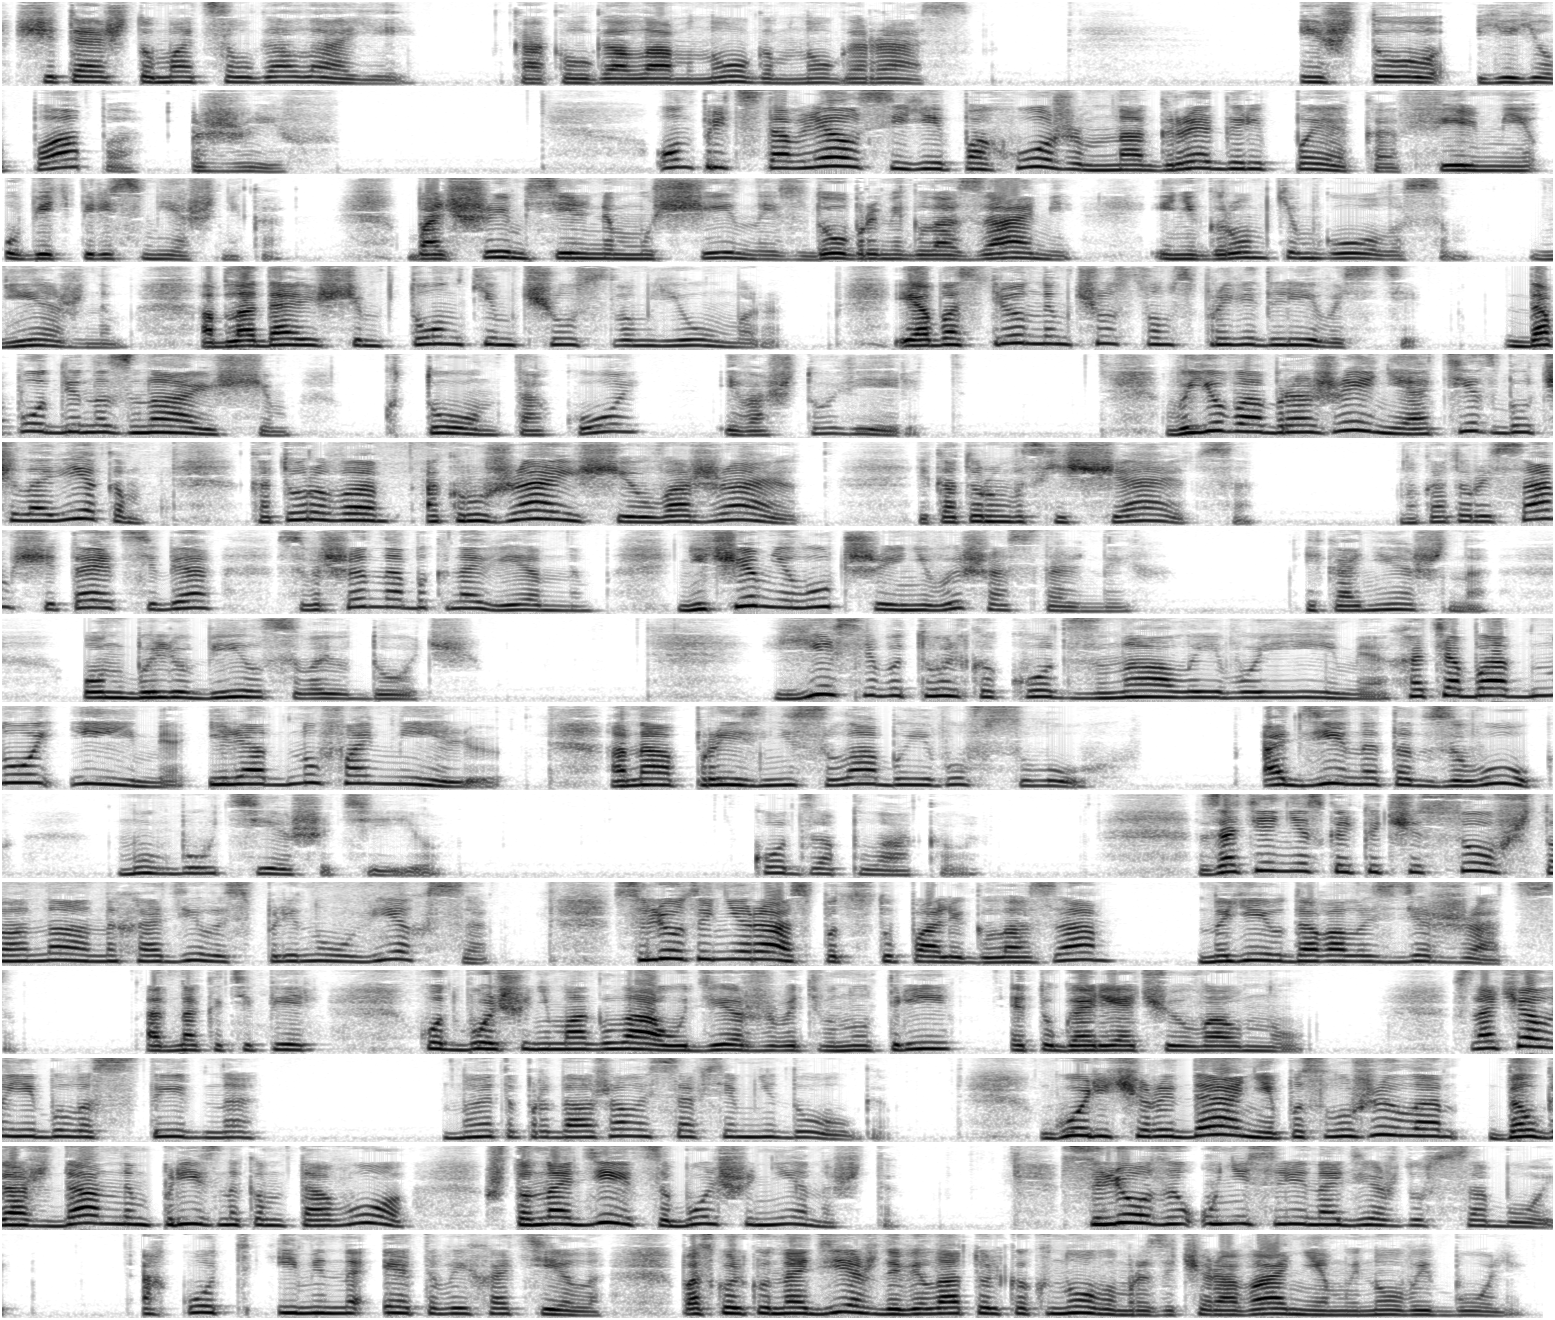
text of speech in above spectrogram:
считая, что мать солгала ей, как лгала много-много раз, и что ее папа жив. Он представлялся ей похожим на Грегори Пека в фильме «Убить пересмешника», большим сильным мужчиной с добрыми глазами и негромким голосом нежным, обладающим тонким чувством юмора и обостренным чувством справедливости, доподлинно знающим, кто он такой и во что верит. В ее воображении отец был человеком, которого окружающие уважают и которым восхищаются, но который сам считает себя совершенно обыкновенным, ничем не лучше и не выше остальных. И, конечно, он бы любил свою дочь. Если бы только кот знала его имя, хотя бы одно имя или одну фамилию, она произнесла бы его вслух. Один этот звук мог бы утешить ее. Кот заплакала. За те несколько часов, что она находилась в плену у Вехса, Слезы не раз подступали к глазам, но ей удавалось сдержаться. Однако теперь кот больше не могла удерживать внутри эту горячую волну. Сначала ей было стыдно, но это продолжалось совсем недолго. Горечь рыдания послужила долгожданным признаком того, что надеяться больше не на что. Слезы унесли надежду с собой. А кот именно этого и хотела, поскольку надежда вела только к новым разочарованиям и новой боли.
